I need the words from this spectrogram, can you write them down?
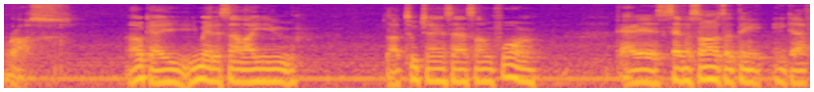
Ross. Okay, you made it sound like you thought 2 Chainz had something for him. That is seven songs. I think he got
